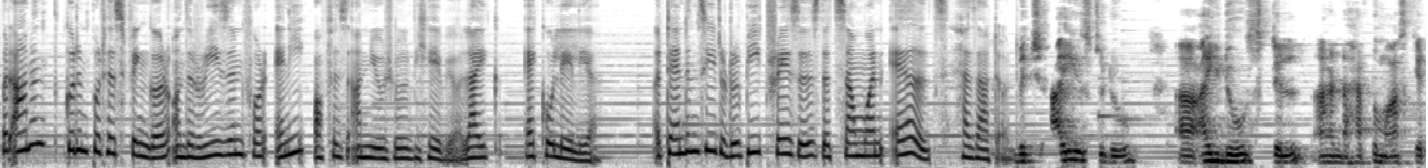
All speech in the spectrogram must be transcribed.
But Anand couldn't put his finger on the reason for any of his unusual behavior, like echolalia, a tendency to repeat phrases that someone else has uttered. which I used to do. Uh, I do still, and I have to mask it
